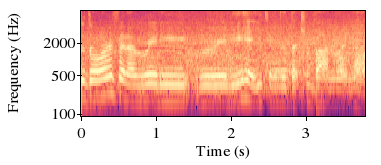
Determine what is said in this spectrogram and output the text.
Düsseldorf, and I'm really, really hating the Dutch Bahn right now.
